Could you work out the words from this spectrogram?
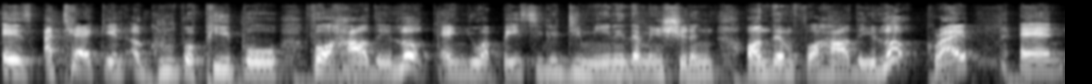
is attacking a group of people for how they look and you are basically demeaning them and shitting on them for how they look, right? And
